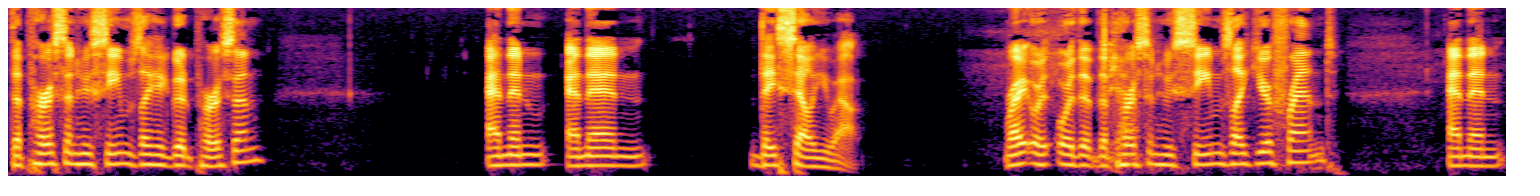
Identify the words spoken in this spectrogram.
the person who seems like a good person and then and then they sell you out. Right? Or or the, the Yeah. person who seems like your friend and then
